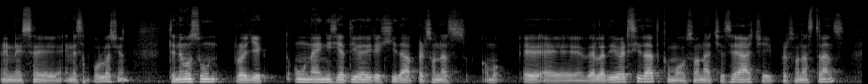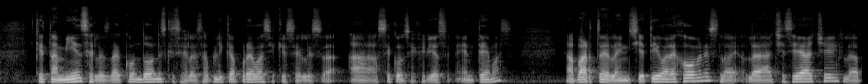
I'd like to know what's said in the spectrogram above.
en, ese, en esa población. Tenemos un proyecto, una iniciativa dirigida a personas eh, eh, de la diversidad, como son HCH y personas trans, que también se les da condones, que se les aplica pruebas y que se les hace consejerías en temas. Aparte de la iniciativa de jóvenes, la, la HCH, la,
